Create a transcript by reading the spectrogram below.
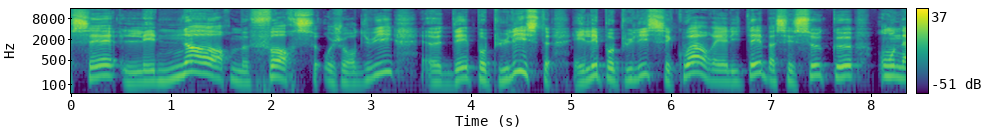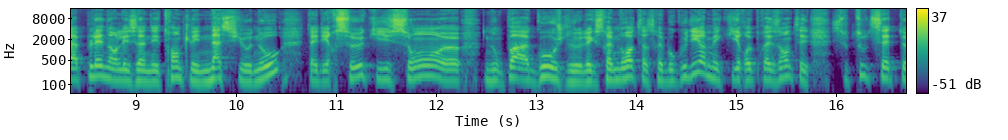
c'est l'énorme force aujourd'hui euh, des populistes. Et les populistes, c'est quoi en réalité? Bah, C'est ceux que on appelait dans les années 30 les nationaux, c'est-à-dire ceux qui sont euh, non pas à gauche de l'extrême droite, ça serait beaucoup dire, mais qui représentent toute cette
